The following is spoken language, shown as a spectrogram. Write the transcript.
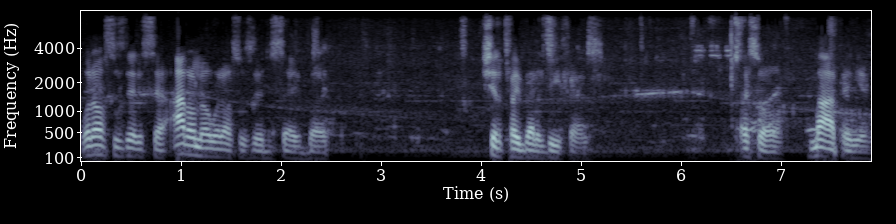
What else is there to say? I don't know what else is there to say, but should have played better defense. That's all. My opinion.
